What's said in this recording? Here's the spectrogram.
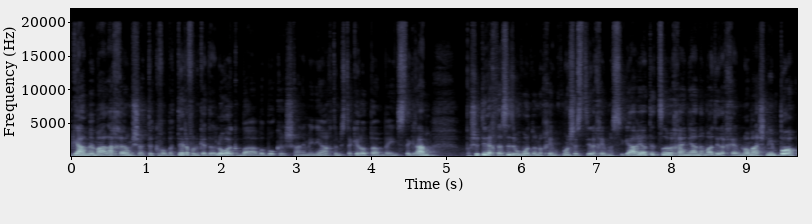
גם במהלך היום שאתה כבר בטלפון, כי אתה לא רק בבוקר שלך, אני מניח, אתה מסתכל עוד פעם באינסטגרם, פשוט תלך תעשה את זה במקומות הנוחים. כמו שעשיתי לכם עם הסיגריות לצורך העניין, אמרתי לכם, לא מעשנים פה,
